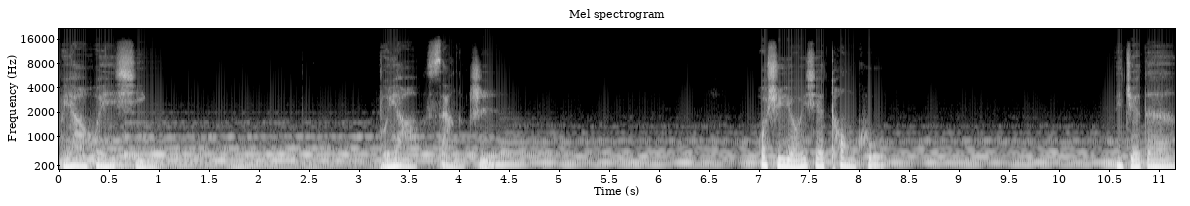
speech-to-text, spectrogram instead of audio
不要灰心，不要丧志。或许有一些痛苦，你觉得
